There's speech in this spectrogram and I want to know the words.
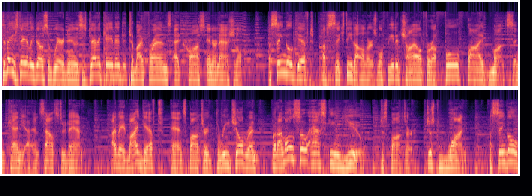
Today's Daily Dose of Weird News is dedicated to my friends at Cross International. A single gift of $60 will feed a child for a full five months in Kenya and South Sudan. I made my gift and sponsored three children, but I'm also asking you to sponsor just one, a single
